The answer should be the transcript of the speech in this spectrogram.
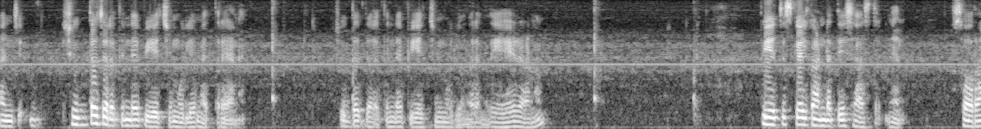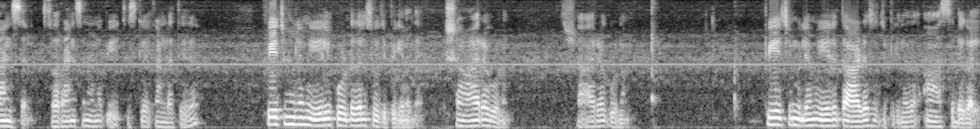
അഞ്ച് ശുദ്ധജലത്തിന്റെ പി എച്ച് മൂല്യം എത്രയാണ്? ശുദ്ധജലത്തിന്റെ പി എച്ച് മൂല്യം എന്ന് പറയുന്നത് ഏഴാണ്. പി എച്ച് സ്കെയിൽ കണ്ടെത്തിയ ശാസ്ത്രജ്ഞൻ സൊറാൻസൺ. സൊറാൻസൺ ആണ് പി എച്ച് സ്കെയിൽ കണ്ടെത്തിയത്. പി എച്ച് മൂല്യം ഏഴിൽ കൂടുതൽ സൂചിപ്പിക്കുന്നത് ക്ഷാരഗുണം. ക്ഷാരഗുണം. പി എച്ച് മൂല്യം ഏഴ് താഴെ സൂചിപ്പിക്കുന്നത് ആസിഡുകൾ.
